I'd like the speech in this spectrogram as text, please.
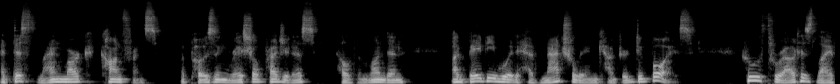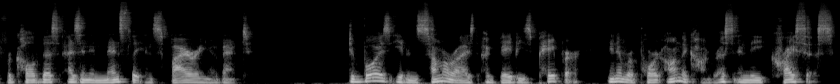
At this landmark conference opposing racial prejudice, held in London, Agbebi would have naturally encountered Du Bois, who throughout his life recalled this as an immensely inspiring event. Du Bois even summarized Agbebi's paper in a report on the Congress in the Crisis,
